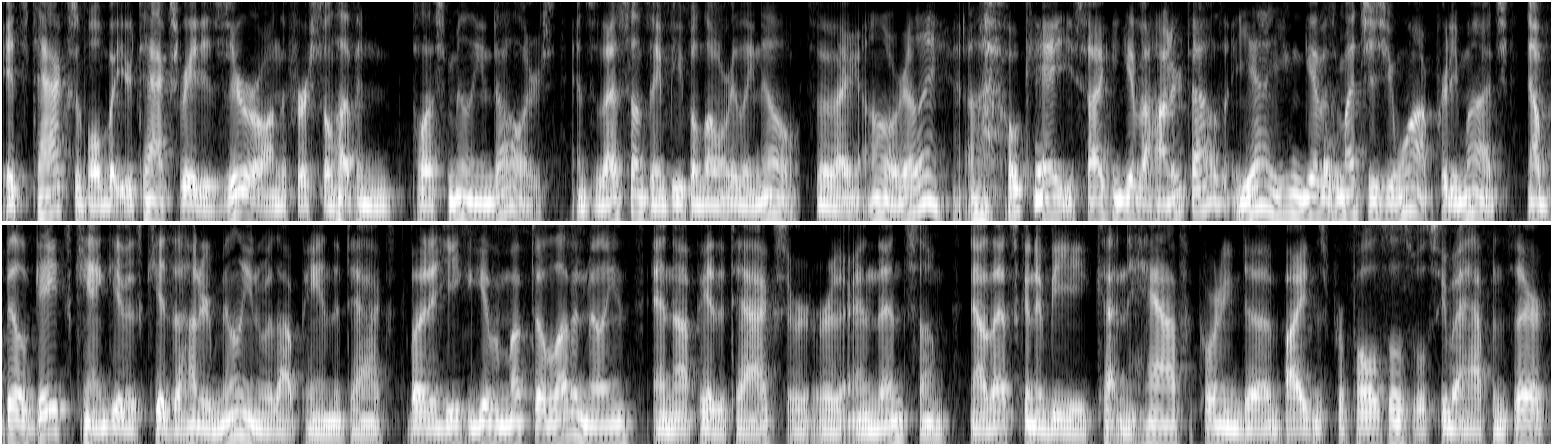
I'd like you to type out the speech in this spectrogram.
It's taxable, but your tax rate is zero on the first eleven plus million dollars, and so that's something people don't really know. So they're like, oh, really? Uh, okay, so I can give a hundred thousand? Yeah, you can give as much as you want, pretty much. Now, Bill Gates can't give his kids a hundred million without paying the tax, but he can give them up to eleven million and not pay the tax, or, or and then some. Now that's going to be cut in half half, according to Biden's proposals. We'll see what happens there.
